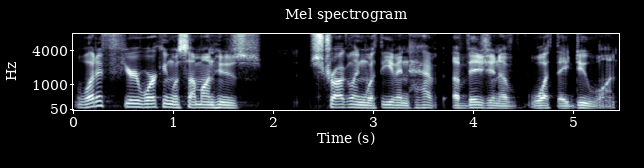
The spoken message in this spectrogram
What if you're working with someone who's struggling with even have a vision of what they do want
